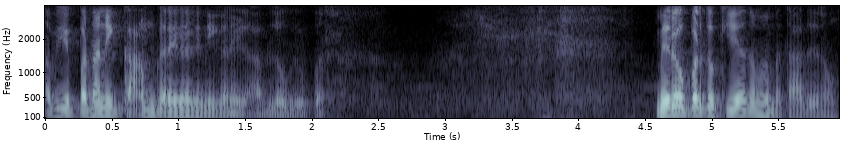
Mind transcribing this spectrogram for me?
अब ये पता नहीं काम करेगा कि नहीं करेगा आप लोगों के ऊपर। मेरे ऊपर तो किया तो मैं बता दे रहा हूँ।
